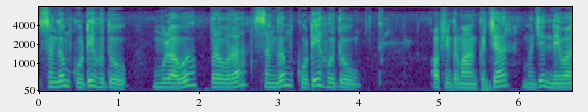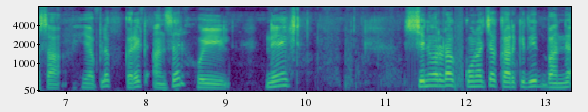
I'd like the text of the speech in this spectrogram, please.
संगम कोठे होतो? मुळा व प्रवरा संगम कोठे होतो? ऑप्शन क्रमांक चार म्हणजे नेवासा. हे आपलं करेक्ट आन्सर होईल. नेक्स्ट शनिवारडा कोणाच्या कारकिर्दीत बांधण्या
